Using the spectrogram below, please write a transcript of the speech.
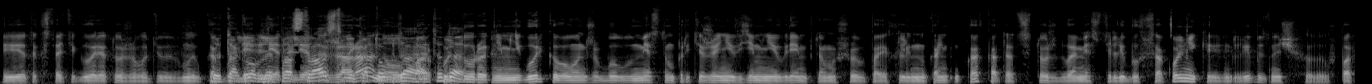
И это, кстати говоря, тоже вот мы как это бы огромное лето, пространство, лето, жара, каток, но да, парк это культуры да. имени Горького, он же был местом притяжения в зимнее время, потому что поехали на коньках кататься тоже два места, либо в Сокольнике, либо, значит, в парк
